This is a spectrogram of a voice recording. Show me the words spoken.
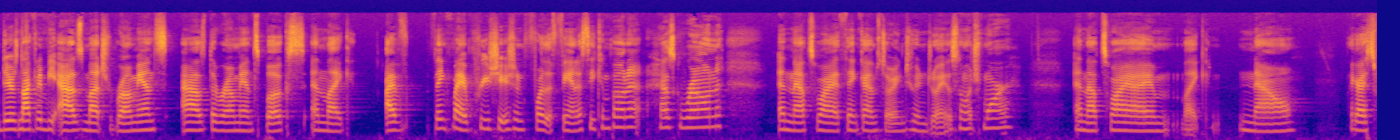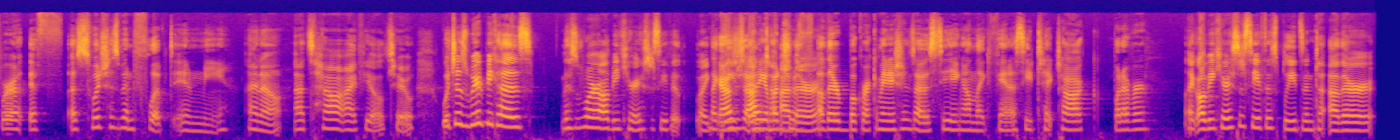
There's not going to be as much romance as the romance books, and like I've think my appreciation for the fantasy component has grown, and that's why I think I'm starting to enjoy it so much more, and that's why I'm like now, like I swear if a switch has been flipped in me, I know. That's how I feel too, which is weird because this is where I'll be curious to see if it like like I was just adding a bunch other, of other book recommendations I was seeing on like fantasy TikTok, whatever. like I'll be curious to see if this bleeds into other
